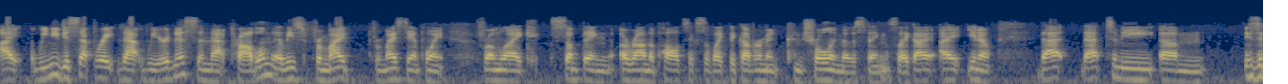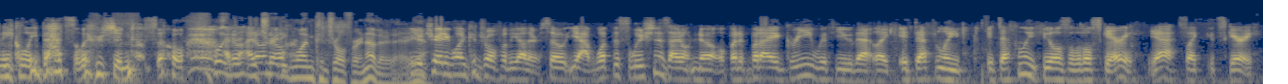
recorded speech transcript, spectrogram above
I, we need to separate that weirdness and that problem, at least from my from my standpoint, from like something around the politics of like the government controlling those things. Like I, I you know, that that to me um, is an equally bad solution. So well, you're, you're trading know. one control for another. There, you're trading one control for the other. So yeah, what the solution is, I don't know. But but I agree with you that like it definitely it definitely feels a little scary. Yeah, it's like it's scary.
